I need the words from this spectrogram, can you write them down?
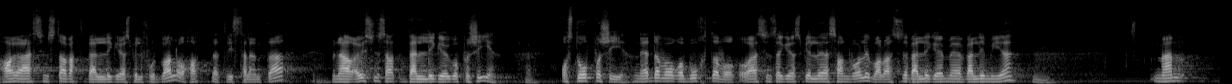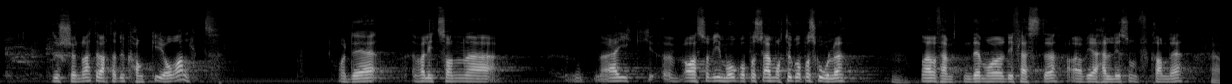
har jeg syntes det har vært veldig gøy å spille fotball og hatt et visst talent der. Men jeg har også syntes det har vært veldig gøy å gå på ski. Og stå på ski, nedover og bortover. Og jeg syns det er gøy å spille sandvolleyball. og Jeg synes det er veldig gøy med veldig mye. Men du skjønner etter hvert at du kan ikke gjøre alt. Og det var litt sånn eh, jeg, gikk, altså vi må gå på, jeg måtte gå på skole når jeg var 15. Det må de fleste. Vi er heldige som kan det. Ja.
